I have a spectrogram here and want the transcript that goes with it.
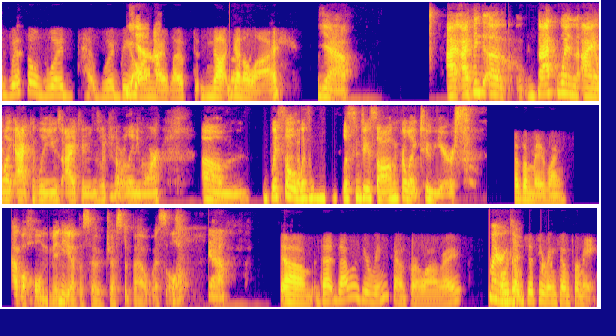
whistle would would be Yeah. on my list. Not gonna lie. Yeah. I, I think uh, back when I like actively used iTunes, which I don't really anymore, um, Whistle was my listened to song for like two years. That's amazing. I have a whole mini episode just about Whistle. Yeah. Um, that that was your ringtone for a while, right? My Or was ringtone. that just your ringtone for me?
